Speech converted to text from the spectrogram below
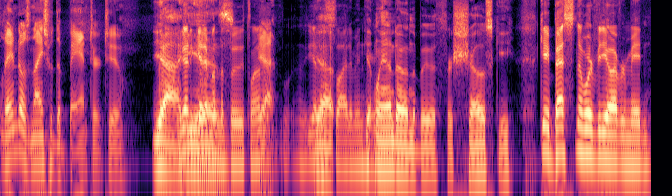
Lando's nice with the banter too. Yeah, You got to he get him on the booth. Let Yeah. you got to slide him in Get here. Lando in the booth for Showski. Okay, best snowboard video ever made.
